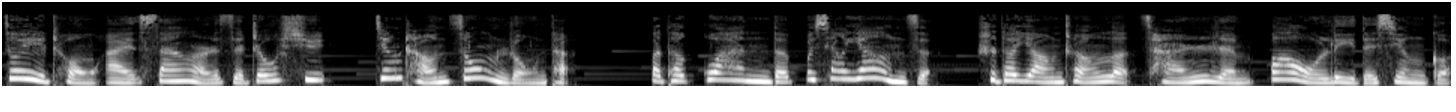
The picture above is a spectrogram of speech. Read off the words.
最宠爱三儿子周须，经常纵容他。把他惯得不像样子，使他养成了残忍暴力的性格，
